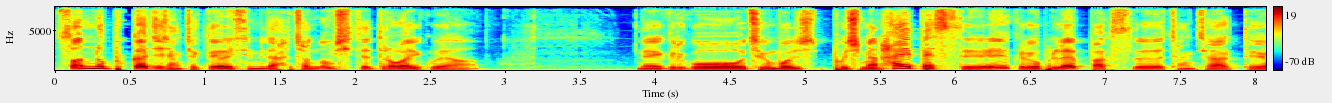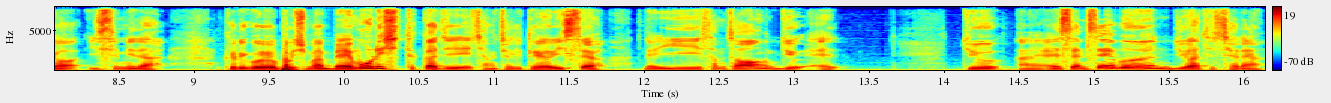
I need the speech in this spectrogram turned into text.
썬루프까지 장착되어 있습니다. 전동 시트 들어가 있고요. 네, 그리고 지금 보시, 보시 면 하이패스, 그리고 블랙박스 장착되어 있습니다. 그리고 여기 보시면 메모리 시트까지 장착이 되어 있어요. 네, 이 삼성 뉴, 에- 뉴, 아, SM7 뉴아트 차량.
